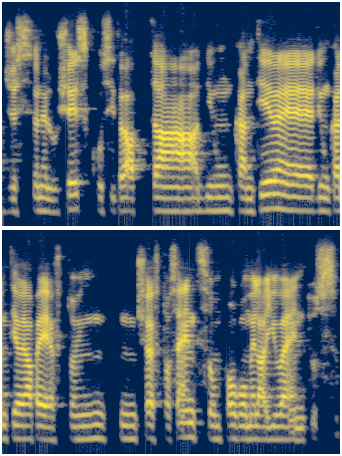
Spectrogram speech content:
gestione Lucescu si tratta di un cantiere, di un cantiere aperto, in un certo senso un po' come la Juventus.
